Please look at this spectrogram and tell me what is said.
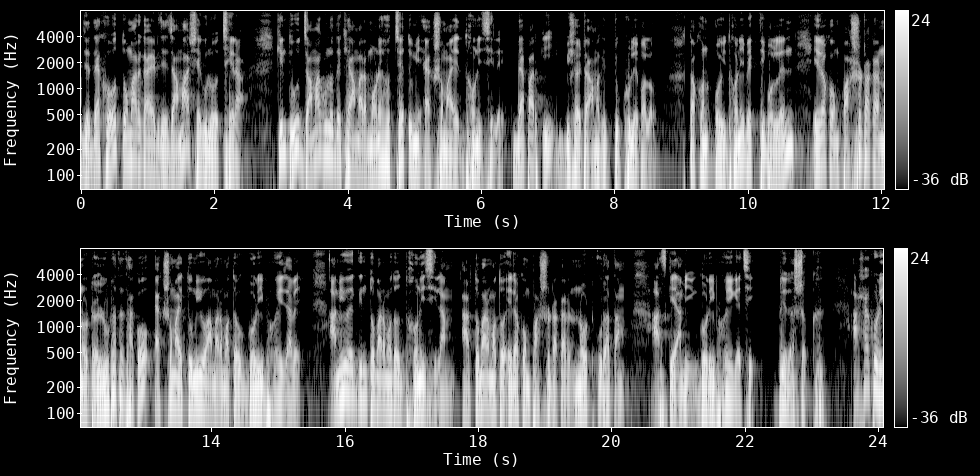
যে, দেখো, তোমার গায়ের যে জামা, সেগুলো ছেঁড়া। কিন্তু জামাগুলো দেখে আমার মনে হচ্ছে তুমি একসময় ধনী ছিলে। ব্যাপার কি? বিষয়টা আমাকে একটু খুলে বলো। তখন ওই ধনী ব্যক্তি বললেন, এরকম পাঁচশো টাকার নোট লুটাতে থাকো, একসময় তুমিও আমার মতো গরিব হয়ে যাবে। আমিও একদিন তোমার মতো ধনী ছিলাম, আর তোমার মতো এরকম পাঁচশো টাকার নোট উড়াতাম। আজকে আমি গরিব হয়ে গেছি। প্রিয় দর্শক, আশা করি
